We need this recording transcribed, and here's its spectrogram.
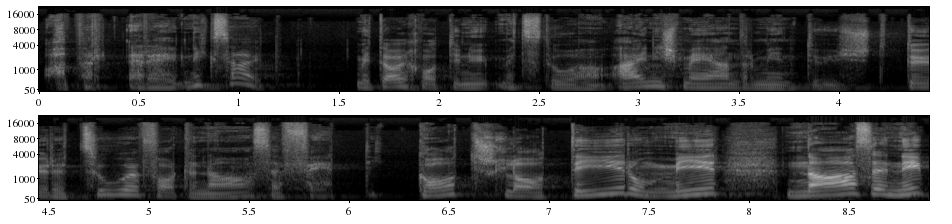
aber er hat nicht gesagt, mit euch wollte ich nichts mehr zu tun haben. Eines mehr haben wir mich enttäuscht. Türen zu, vor der Nase, fertig. Gott schlägt dir und mir Nase nicht,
